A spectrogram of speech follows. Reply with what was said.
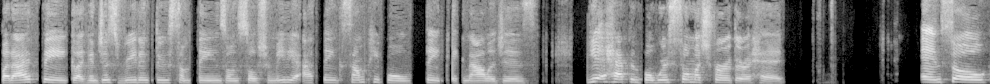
but I think like in just reading through some things on social media, I think some people think acknowledges, yeah, it happened, but we're so much further ahead. And so,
